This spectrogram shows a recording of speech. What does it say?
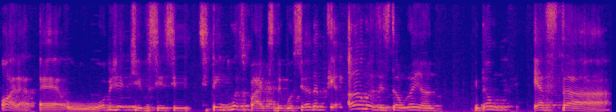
Ora, é, o objetivo, se, se, se tem duas partes negociando, é porque ambas estão ganhando. Então, esta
